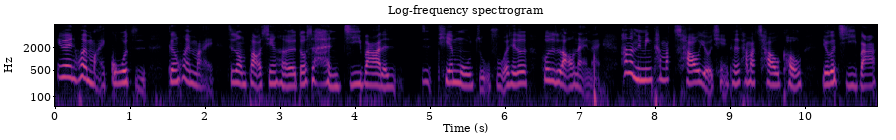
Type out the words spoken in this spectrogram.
因为会买锅子跟会买这种保鲜盒的都是很鸡巴的日天母主妇，而且都或是老奶奶，他们明明他妈超有钱，可是他妈超抠，有个鸡巴。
